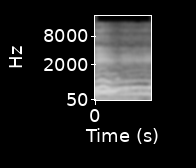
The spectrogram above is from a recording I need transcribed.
hey.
